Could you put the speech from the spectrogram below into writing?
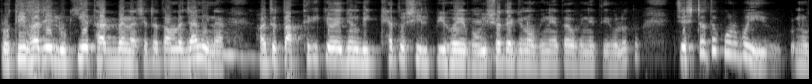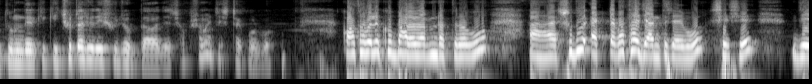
প্রতিভা যে লুকিয়ে থাকবে না সেটা তো আমরা জানি না। হয়তো তার থেকে কেউ একজন বিখ্যাত শিল্পী হয়ে ভবিষ্যতে একজন অভিনেতা অভিনেত্রী হলো তো চেষ্টা তো করবোই। নতুনদেরকে কিছুটা যদি সুযোগ দেওয়া যায় সবসময় চেষ্টা করব। কথা বলে খুব ভালো লাগল ডাক্তারবাবু। শুধু একটা কথাই জানতে চাইব শেষে যে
